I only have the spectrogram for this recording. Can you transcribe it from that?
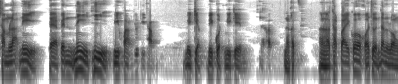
ชำระหนี้แต่เป็นหนี้ที่มีความยุติธรรม มีเกี่ยวมีกฎมีเกณฑ์นะครับนะครับ ถัดไปก็ขอเชิญท่านรอง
